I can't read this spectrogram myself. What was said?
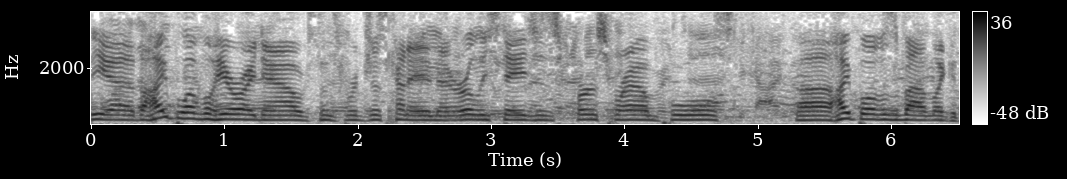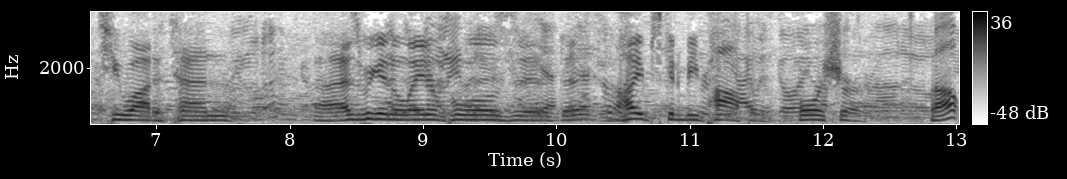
The uh, the hype level here right now, since we're just kind of in the early stages, first round pools, uh, hype level is about like a two out of ten. Uh, as we get into later pools, uh, the, the hype's going to be popping for sure. Well.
